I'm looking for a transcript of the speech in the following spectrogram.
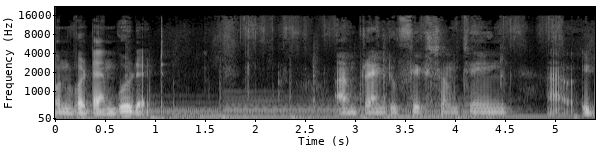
on what I'm good at. I'm trying to fix something, uh, it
